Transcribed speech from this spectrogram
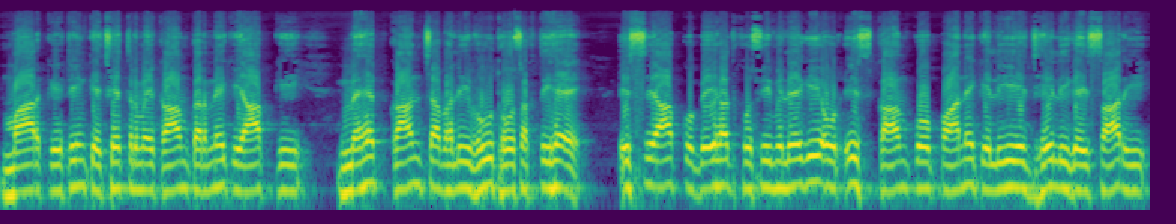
मार्केटिंग के क्षेत्र में काम करने की आपकी महत्वाकांक्षा भलीभूत हो सकती है। इससे आपको बेहद खुशी मिलेगी और इस काम को पाने के लिए झेली गई सारी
